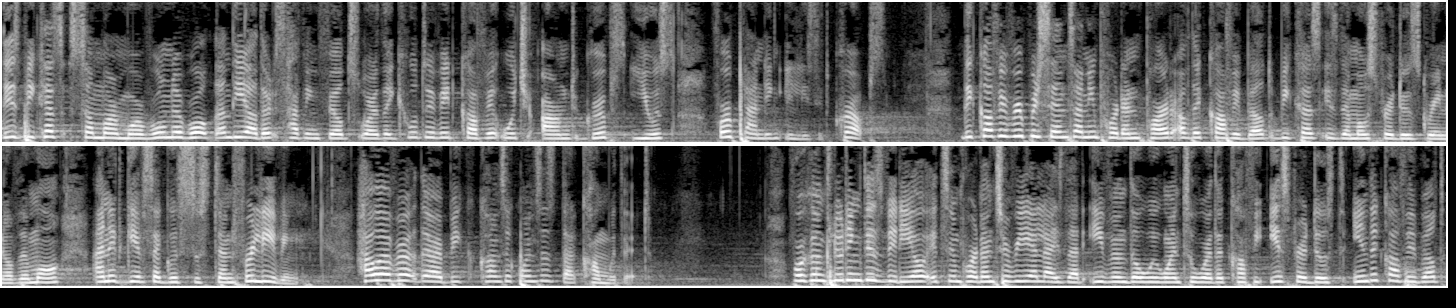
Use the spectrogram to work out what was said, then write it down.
This because some are more vulnerable than the others, having fields where they cultivate coffee, which armed groups use for planting illicit crops. The coffee represents an important part of the coffee belt because it's the most produced grain of them all and it gives a good sustenance for living. However, there are big consequences that come with it. For concluding this video, it's important to realize that even though we went to where the coffee is produced in the coffee belt,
